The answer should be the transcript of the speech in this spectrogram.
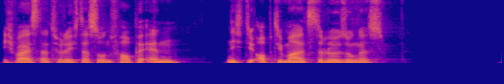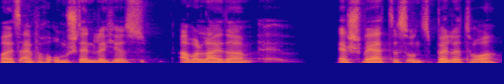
Ich weiß natürlich, dass so ein VPN nicht die optimalste Lösung ist, weil es einfach umständlich ist. Aber leider äh, erschwert es uns Bellator.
